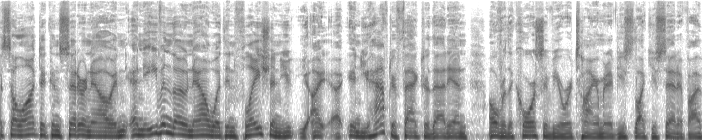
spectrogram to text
It's a lot to consider now, and and even though now with inflation, you, you I, I, and you have to factor that in over the course of your retirement. If you like you said, if I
